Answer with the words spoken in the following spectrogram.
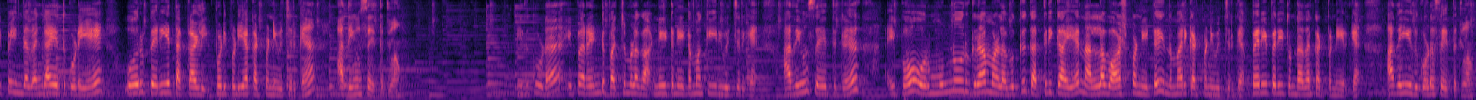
இப்போ இந்த வெங்காயத்துக்கூடையே ஒரு பெரிய தக்காளி பொடி பொடியாக கட் பண்ணி வச்சுருக்கேன். அதையும் சேர்த்துக்கலாம். இது கூட இப்போ ரெண்டு பச்சை மிளகாய் நீட்ட நீட்டமாக கீறி வச்சுருக்கேன். அதையும் சேர்த்துட்டு இப்போது ஒரு முந்நூறு கிராம் அளவுக்கு கத்திரிக்காயை நல்லா வாஷ் பண்ணிவிட்டு இந்த மாதிரி கட் பண்ணி வச்சுருக்கேன். பெரிய பெரிய துண்டாக தான் கட் பண்ணியிருக்கேன். அதையும் இது கூட சேர்த்துக்கலாம்.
